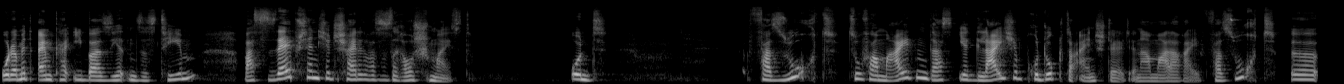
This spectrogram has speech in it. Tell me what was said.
oder mit einem KI-basierten System, was selbstständig entscheidet, was es rausschmeißt. Und versucht zu vermeiden, dass ihr gleiche Produkte einstellt in der Malerei. Versucht äh,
